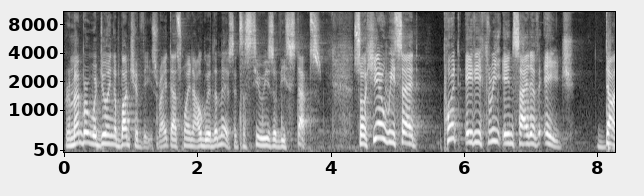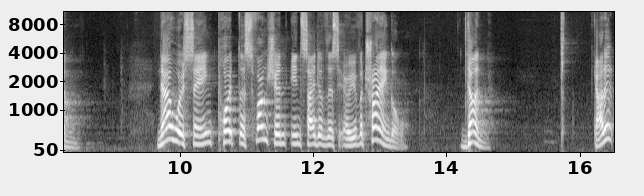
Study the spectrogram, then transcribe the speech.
Remember, we're doing a bunch of these, right? That's what an algorithm is. It's a series of these steps. So here we said, put 83 inside of age. Done. Now we're saying, put this function inside of this area of a triangle. Done. Got it?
